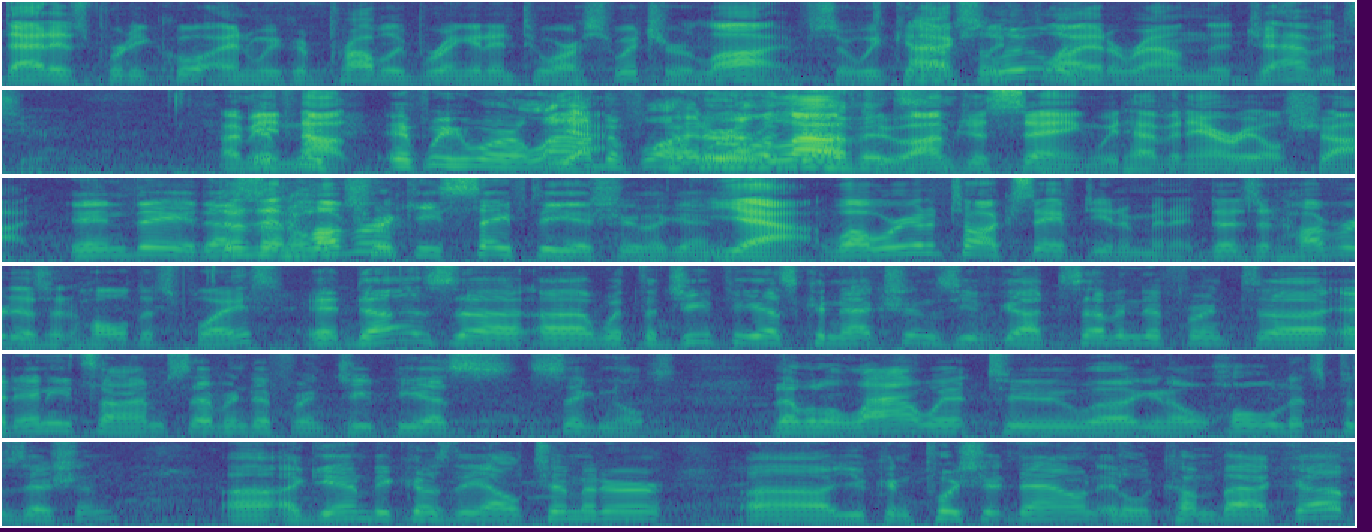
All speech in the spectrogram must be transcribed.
That is pretty cool, and we could probably bring it into our switcher live, so we could actually fly it around the Javits here. I mean, if, not we, if we were allowed yeah, to fly if we were allowed to. I'm just saying we'd have an aerial shot. Indeed. That's Does it hover? tricky safety issue again. Yeah. Well, we're going to talk safety in a minute. Does it hover? Does it hold its place? It does, uh, uh, with the GPS connections, you've got seven different, uh, at any time, seven different GPS signals that will allow it to, uh, you know, hold its position. Uh, again, because the altimeter, uh, you can push it down, it'll come back up.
